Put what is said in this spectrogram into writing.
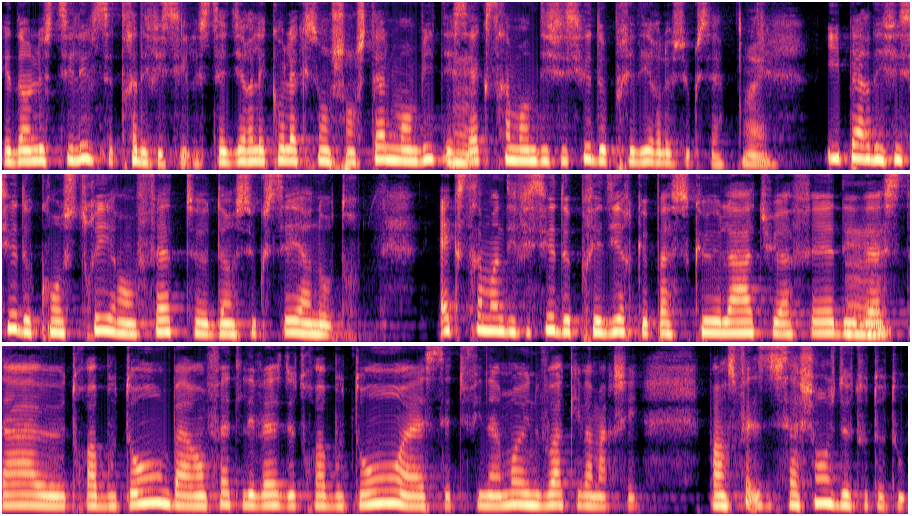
Et dans le stylisme, c'est très difficile. C'est-à-dire, les collections changent tellement vite et c'est mhm. extrêmement difficile de prédire le succès. Hyper difficile de construire, en fait, d'un succès un autre. Extrêmement difficile de prédire que parce que là, tu as fait des mhm. vestes à euh, trois boutons, bah, en fait, les vestes de trois boutons, euh, c'est finalement une voie qui va marcher. ça change de tout au tout.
